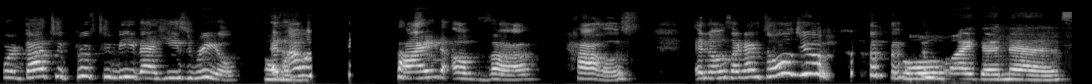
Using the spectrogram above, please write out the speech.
for God to prove to me that He's real. Oh and I was inside of the house. And I was like, I told you. oh my goodness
